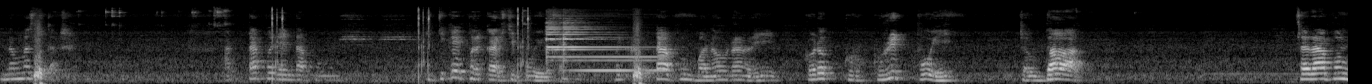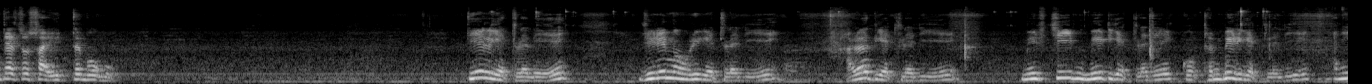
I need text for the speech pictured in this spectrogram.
नमस्कार. आत्तापर्यंत आपण किती काही प्रकारचे पोहे खाल्ले पण आत्ता आपण बनवणार आहे कडक कुरकुरीत पोहे चवदार चला आपण त्याचं साहित्य बघू. तेल घेतलेले जिरे मोहरी घेतलेली हळद घेतलेली मिरची मीठ घेतलेले कोथिंबीर घेतलेली आणि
